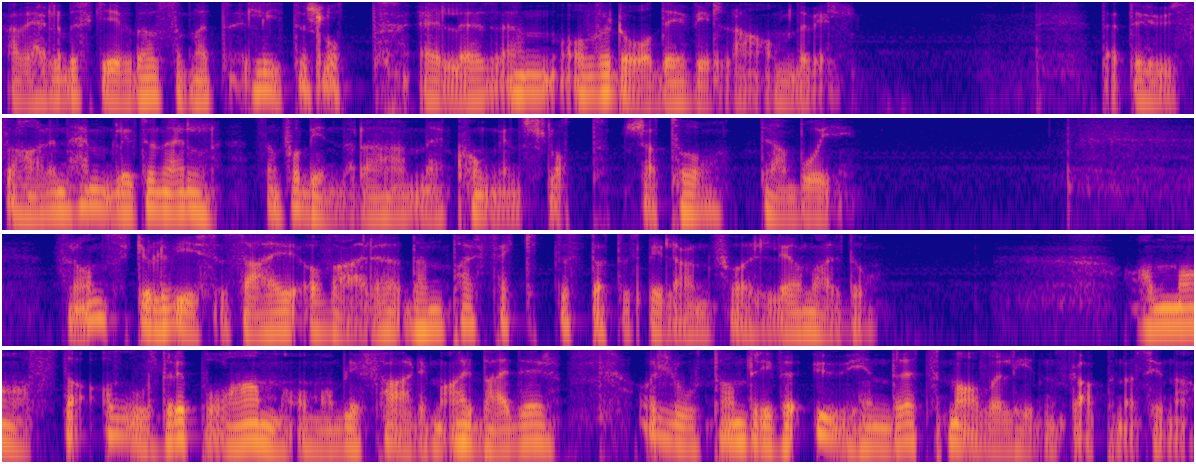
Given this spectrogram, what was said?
Jeg vil heller beskrive det som et lite slott, eller en overdådig villa, om du vil. Dette huset har en hemmelig tunnel som forbinder det med kongens slott, Chateau d'Amboy. han skulle vise seg å være den perfekte støttespilleren for Leonardo. Han maste aldri på ham om å bli ferdig med arbeider, og lot ham drive uhindret med alle lidenskapene sine.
